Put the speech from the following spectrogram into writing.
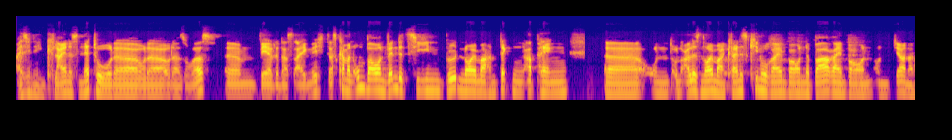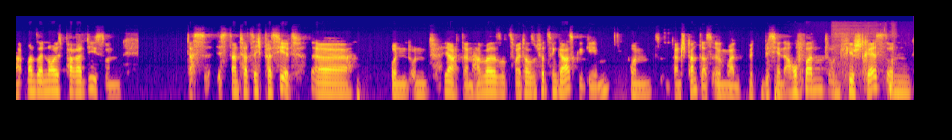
weiß ich nicht, ein kleines Netto oder oder oder sowas ähm, wäre das eigentlich. Das kann man umbauen, Wände ziehen, Böden neu machen, Decken abhängen äh, und und alles neu machen, ein kleines Kino reinbauen, eine Bar reinbauen und ja, dann hat man sein neues Paradies und das ist dann tatsächlich passiert. Äh, und, und ja, dann haben wir so 2014 Gas gegeben und dann stand das irgendwann mit ein bisschen Aufwand und viel Stress und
